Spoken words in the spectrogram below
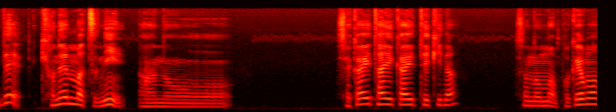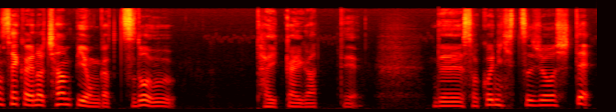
で去年末にあのー世界大会的なそのまあポケモン世界のチャンピオンが集う大会があってでそこに出場して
